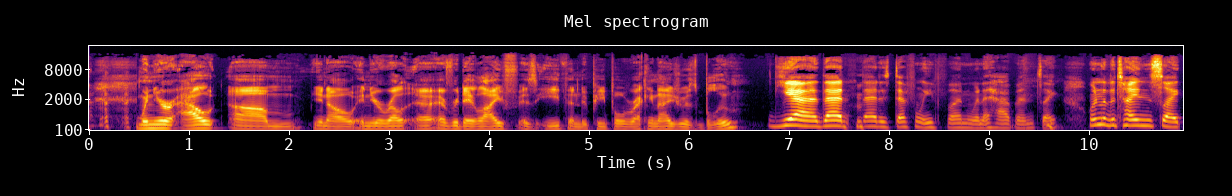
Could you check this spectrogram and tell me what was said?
when you're out, um, you know, in your rel- uh, everyday life as Ethan, do people recognize you as Blue? Yeah, that that is definitely fun when it happens. Like one of the times, like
